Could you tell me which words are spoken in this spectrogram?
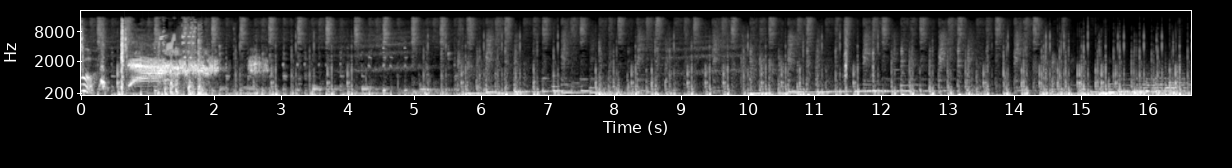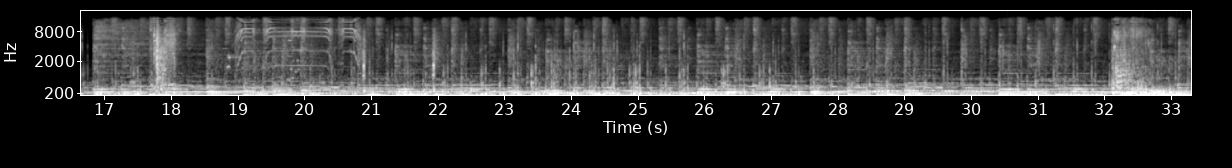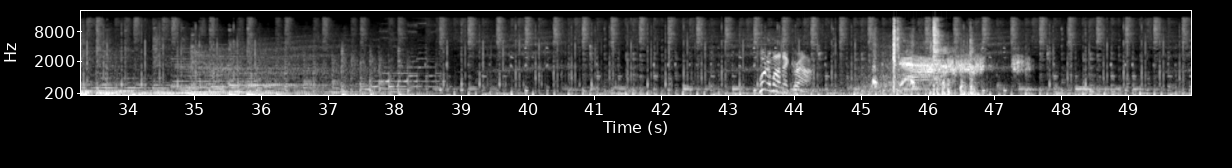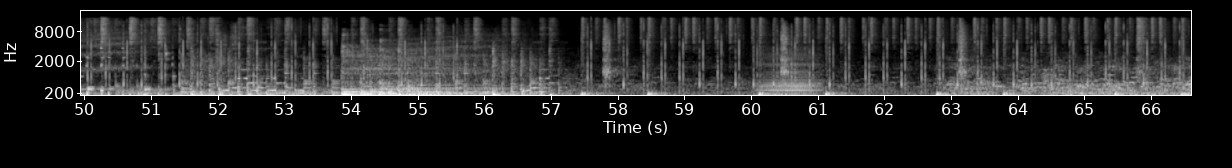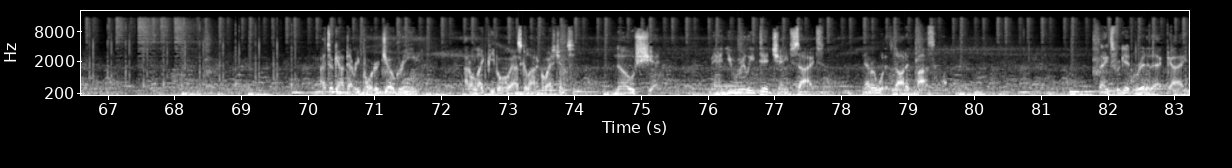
Oh. Ah! Out that reporter, Joe Greene. I don't like people who ask a lot of questions. No shit. Man, you really did change sides. Never would have thought it possible. Thanks for getting rid of that guy.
